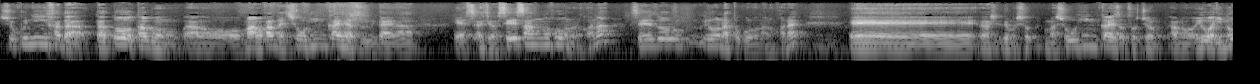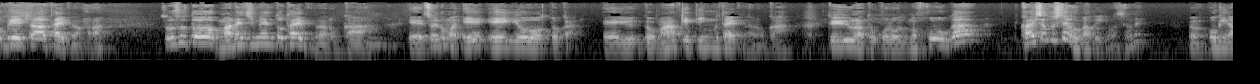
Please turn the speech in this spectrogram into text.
職人肌だと多分あのまあわかんない。商品開発みたいな違う生産の方なのかな。製造ようなところなのかねえー、でもしょ、まあ、商品開発はそっちのあの要はイノベータータイプなのかな？そうするとマネジメントタイプなのか、えーそれとも営営業とか、えーいうとマーケティングタイプなのかというようなところの方が会社としてはうまくいきますよね。うん、補うか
